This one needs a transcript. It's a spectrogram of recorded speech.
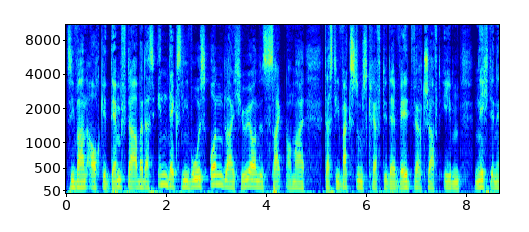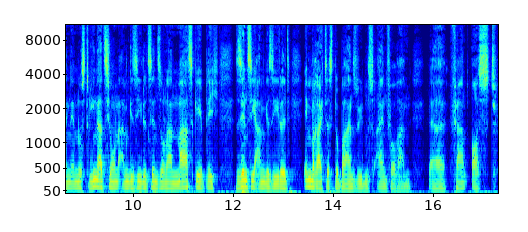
Sie waren auch gedämpfter, aber das Indexniveau ist ungleich höher und es zeigt nochmal, dass die Wachstumskräfte der Weltwirtschaft eben nicht in den Industrienationen angesiedelt sind, sondern maßgeblich sind sie angesiedelt im Bereich des globalen Südens, allen voran äh, Fernost.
